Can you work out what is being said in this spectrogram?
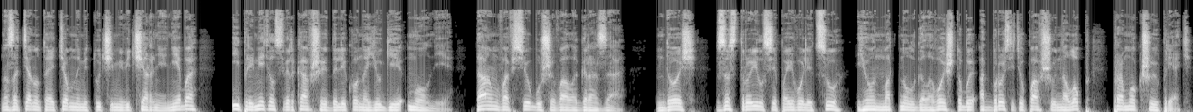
на затянутое темными тучами вечернее небо и приметил сверкавшие далеко на юге молнии. Там вовсю бушевала гроза. Дождь заструился по его лицу, и он мотнул головой, чтобы отбросить упавшую на лоб промокшую прядь.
